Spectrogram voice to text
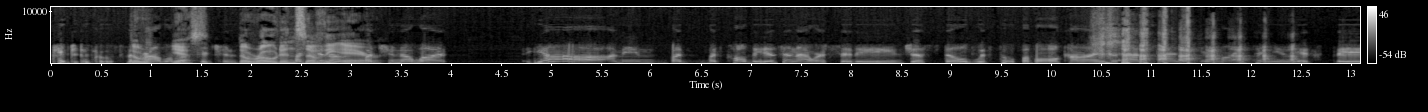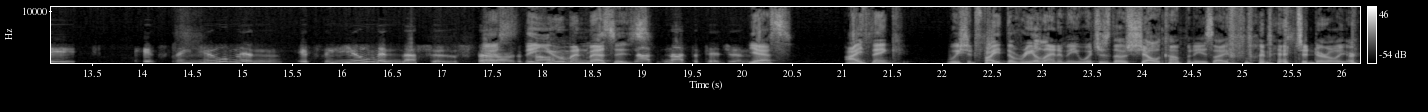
pigeon poop. The, The- problem yes, of pigeon the rodents But of the know- air. But you know what? Yeah, I mean, but but Colby, isn't our city just filled with poop of all kinds? And, and in my opinion, it's the it's the human it's the human messes that are yes, the, the problem. human messes. not not the pigeon. Yes, I think we should fight the real enemy, which is those shell companies I, I mentioned earlier.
